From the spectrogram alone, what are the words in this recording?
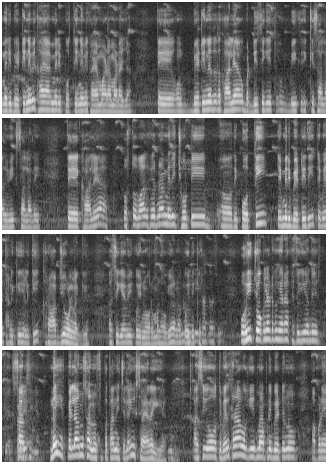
ਮੇਰੀ ਬੇਟੀ ਨੇ ਵੀ ਖਾਇਆ, ਮੇਰੀ ਪੋਤੀ ਨੇ ਵੀ ਖਾਇਆ ਮਾੜਾ ਮਾੜਾ ਜਿਹਾ। ਤੇ ਹੁਣ ਬੇਟੀ ਨੇ ਤਾਂ ਖਾ ਲਿਆ, ਉਹ ਵੱਡੀ ਸੀਗੀ 20 21 ਸਾਲਾਂ ਦੀ 20 ਸਾਲਾਂ ਦੀ। ਤੇ ਖਾ ਲਿਆ। ਉਸ ਤੋਂ ਬਾਅਦ ਫਿਰ ਨਾ ਮੇਰੀ ਛੋਟੀ ਉਹਦੀ ਪੋਤੀ ਤੇ ਮੇਰੀ ਬੇਟੀ ਦੀ ਤਬੀਅਤ ਹਲਕੀ ਹਲਕੀ ਖਰਾਬ ਜੀ ਹੋਣ ਲੱਗੀ। ਅਸੀਂ ਕਿਹਾ ਵੀ ਕੋਈ ਨੋਰਮਲ ਹੋ ਗਿਆ ਨਾ ਕੋਈ ਦਿੱਕਤ ਉਹੀ ਚਾਕਲੇਟ ਵਗੈਰਾ ਖਿਸਗੀ ਉਹਦੇ। ਸਾਨੂੰ ਨਹੀਂ ਪਹਿਲਾਂ ਉਹਨੂੰ ਸਾਨੂੰ ਪਤਾ ਨਹੀਂ ਚੱਲਿਆ ਕਿ ਸਹਿਰ ਹੈਗੀ ਹੈ ਅਸੀਂ ਉਹ ਤਬੀਅਤ ਖਰਾਬ ਹੋ ਗਈ ਮੈਂ ਆਪਣੀ ਬੇਟੇ ਨੂੰ ਆਪਣੇ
